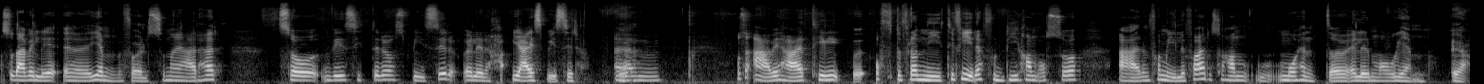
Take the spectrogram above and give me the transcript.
Så det er veldig eh, hjemmefølelse når jeg er her. Så vi sitter og spiser, eller jeg spiser. Um, og så er vi her til ofte fra ni til fire, fordi han også er en familiefar, så han må hente eller må hjem. ja.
